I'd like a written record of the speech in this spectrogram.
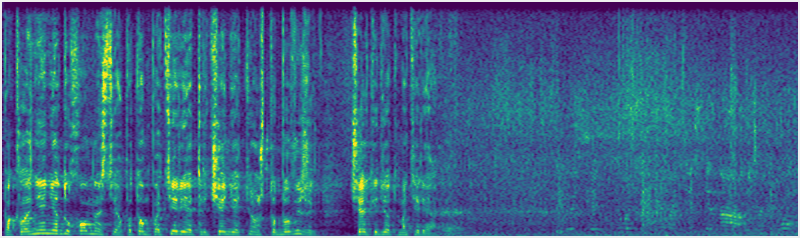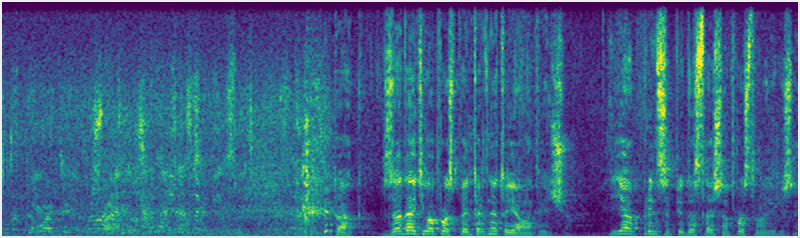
Поклонение духовности, а потом потеря и отречение от него, чтобы выжить, человек идет в материальное. Давайте, так, Задайте вопрос по интернету, я вам отвечу. Я, в принципе, достаточно просто вроде объясню.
